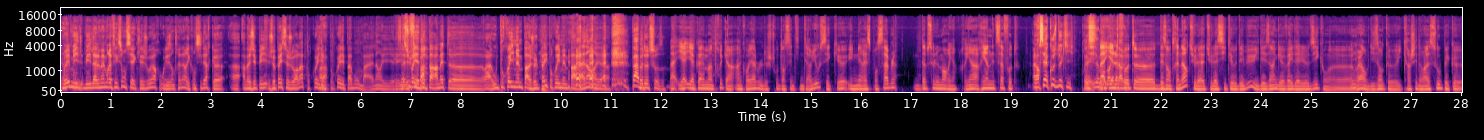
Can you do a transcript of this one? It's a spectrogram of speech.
Oui, mais, il a la même réflexion aussi avec les joueurs ou les entraîneurs. Ils considèrent que ah, ah bah j'ai payé, je paye ce joueur-là. Pourquoi il Voilà. est, pourquoi il est pas bon? Bah non, il y a, il a des fois suffit il y a pas. d'autres paramètres. euh, voilà. Ou pourquoi il m'aime pas? Je le paye. Pourquoi il m'aime pas? Bah non, il y a Pas peu d'autres choses. Bah, Il y, a- il y a quand même un truc incroyable, je trouve, dans cette interview, c'est qu'il n'est responsable d'absolument rien. Rien rien n'est de sa faute. Alors, c'est à cause de qui, précisément Bah, Il y a la faute euh, des entraîneurs, tu l'as, tu l'as cité au début, il désingue Vaid Alilodzic, euh, Mm. voilà, en disant qu'il crachait dans la soupe et que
